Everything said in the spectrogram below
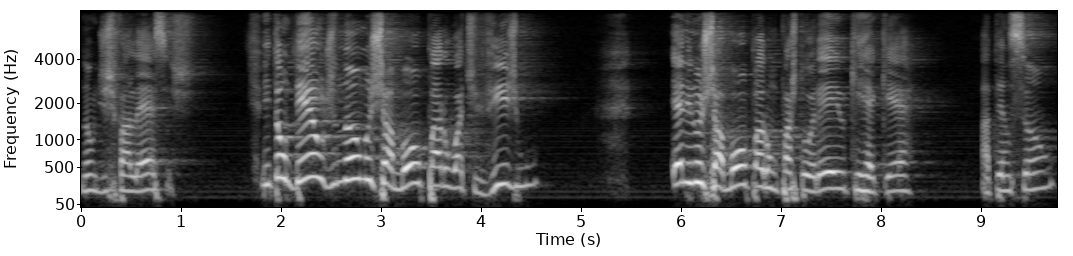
não desfaleces. Então Deus não nos chamou para o ativismo, Ele nos chamou para um pastoreio que requer atenção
